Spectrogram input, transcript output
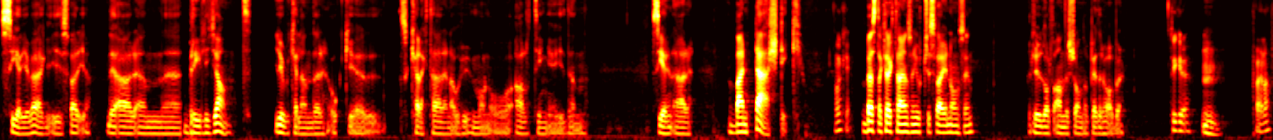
serieväg i Sverige. Det är en eh, briljant julkalender och eh, alltså karaktärerna och humorn och allting i den serien är fantastic. Okej, Bästa karaktären som gjorts i Sverige någonsin. Rudolf Andersson och Peter Haber. tycker du? Mm. Fair enough.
